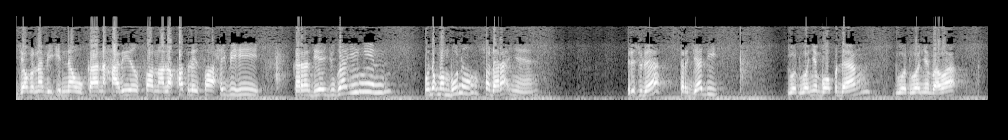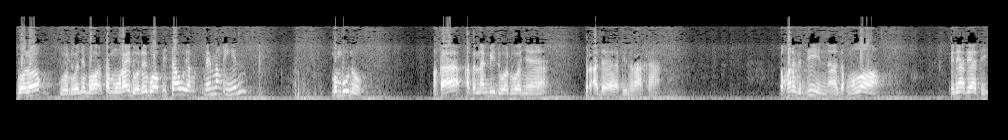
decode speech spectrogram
Jawab Nabi, "Innau kana harisan ala qatli sahibihi." Karena dia juga ingin untuk membunuh saudaranya. Jadi sudah terjadi dua-duanya bawa pedang, dua-duanya bawa golok, dua-duanya bawa samurai, dua-duanya bawa pisau yang memang ingin membunuh. Maka kata Nabi dua-duanya berada di neraka. Tuhan Bidin, azakumullah. Ini hati-hati.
